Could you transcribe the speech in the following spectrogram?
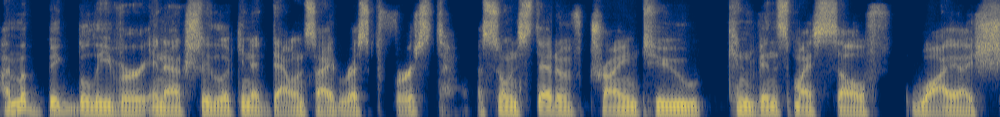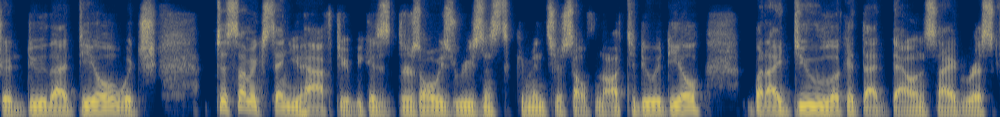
I'm a big believer in actually looking at downside risk first. So instead of trying to convince myself why I should do that deal, which to some extent you have to because there's always reasons to convince yourself not to do a deal. But I do look at that downside risk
